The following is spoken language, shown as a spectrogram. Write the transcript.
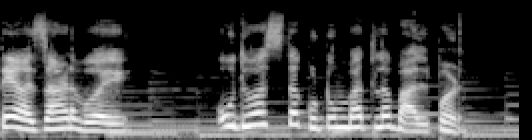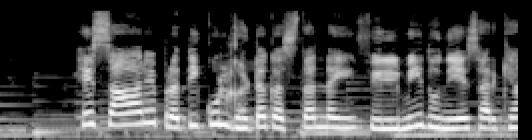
ते अजाण वय उद्ध्वस्त कुटुंबातलं बालपण. हे सारे प्रतिकूल घटक असतानाही फिल्मी दुनियेसारख्या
